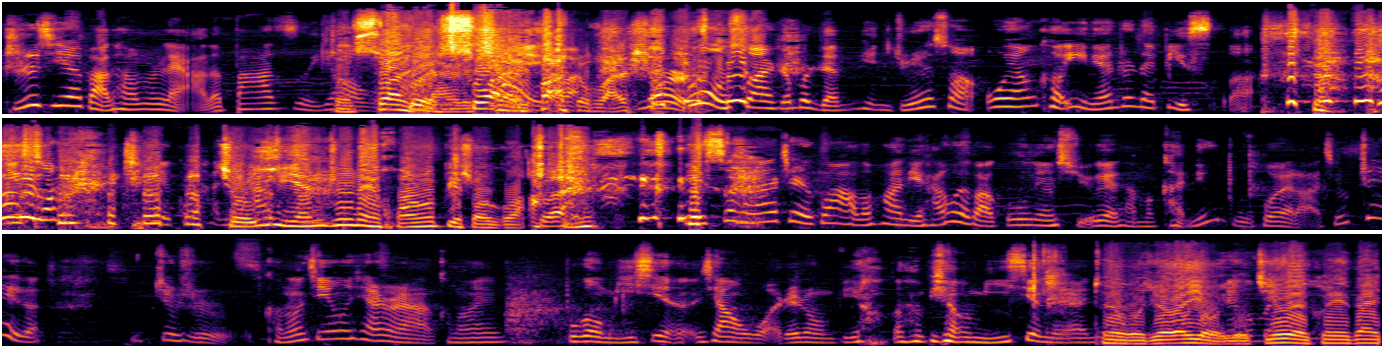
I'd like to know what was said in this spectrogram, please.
直接把他们俩的八字要就算过来一下就算一算就完事儿不用算什么人品，你直接算欧阳克一年之内必死，你算出来这卦，就一年之内黄蓉必守卦。你算出来这卦的话，你还会把姑娘许给他们？肯定不会了。就这个，就是可能金庸先生啊，可能不够迷信，像我这种比较可能 比较迷信的人，对，我觉得有有机会可以再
